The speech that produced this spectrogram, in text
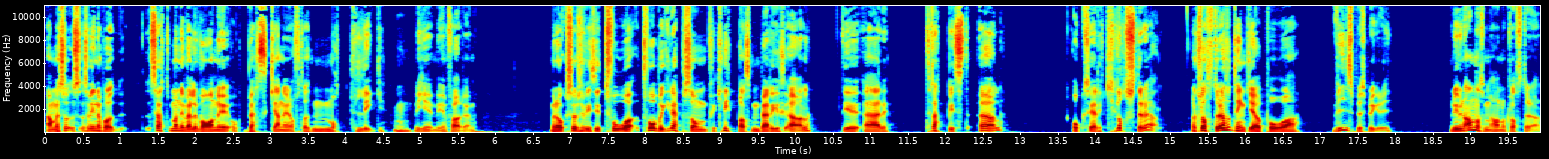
ja men så, så, så vi är inne på, sötman är väldigt vanlig och beskan är ofta måttlig, Mm. vilket är en fördel. Men också så finns det två, två begrepp som förknippas med belgisk öl. Det är trappistöl och så är det klosteröl. Och klosteröl så tänker jag på Visbys bryggeri. Men det är ju en annan som har någon klosteröl.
